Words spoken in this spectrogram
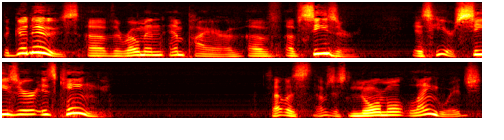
The good news of the Roman Empire, of, of, of Caesar, is here. Caesar is king. That was, that was just normal language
